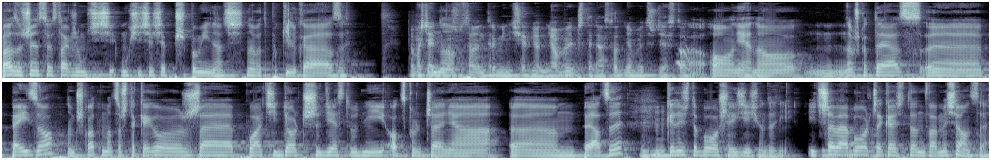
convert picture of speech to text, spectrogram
Bardzo często jest tak, że musicie, musicie się przypominać, nawet po kilka razy. No właśnie, No. masz ustalony termin 7-dniowy, 14-dniowy, 30? O nie, no na przykład teraz e, Payzo na przykład ma coś takiego, że płaci do 30 dni od skończenia pracy. Mhm. Kiedyś to było 60 dni i trzeba było czekać tam dwa miesiące.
